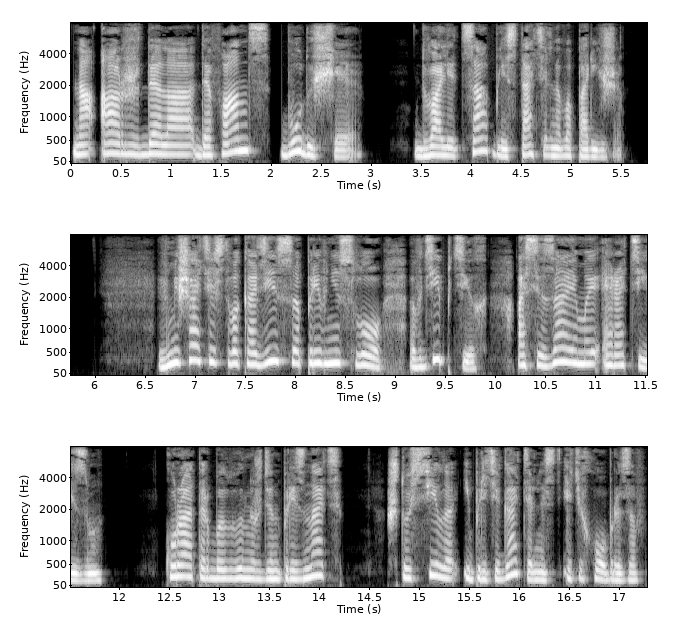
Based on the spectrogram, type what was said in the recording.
на Арш де ла Дефанс — будущее, два лица блистательного Парижа. Вмешательство Кадиса привнесло в диптих осязаемый эротизм. Куратор был вынужден признать, что сила и притягательность этих образов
